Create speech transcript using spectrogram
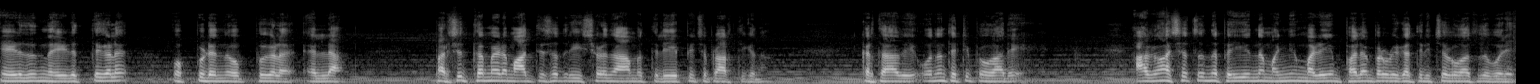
എഴുതുന്ന എഴുത്തുകൾ ഒപ്പിടുന്ന ഒപ്പുകൾ എല്ലാം പരിശുദ്ധമ്മയുടെ മാധ്യസ്ഥത്തിൽ ഈശോയുടെ നാമത്തിൽ ഏൽപ്പിച്ച് പ്രാർത്ഥിക്കുന്നു. കർത്താവ് ഒന്നും തെറ്റിപ്പോകാതെ ആകാശത്തു നിന്ന് പെയ്യുന്ന മഞ്ഞും മഴയും ഫലം പ്രവർത്തിക്കാൻ തിരിച്ചു പോകാത്തതുപോലെ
